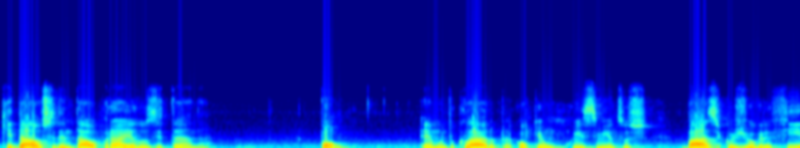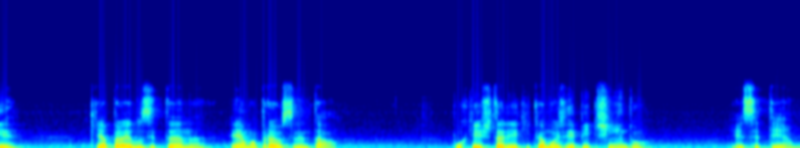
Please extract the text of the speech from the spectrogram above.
Que dá ocidental praia lusitana? Bom, é muito claro para qualquer um com conhecimentos básicos de geografia que a praia lusitana é uma praia ocidental. Por que estaria aqui Camões repetindo esse termo?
